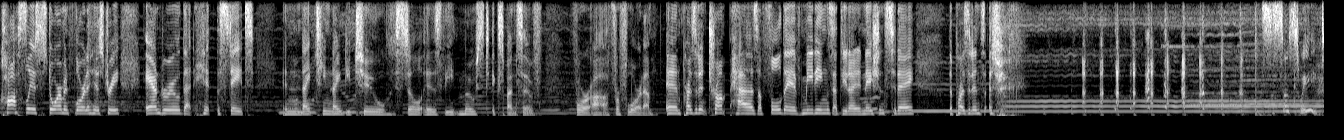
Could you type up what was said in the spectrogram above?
costliest storm in Florida history. Andrew, that hit the state in 1992, still is the most expensive for uh, for Florida. And President Trump has a full day of meetings at the United Nations today. The president's this is so sweet.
